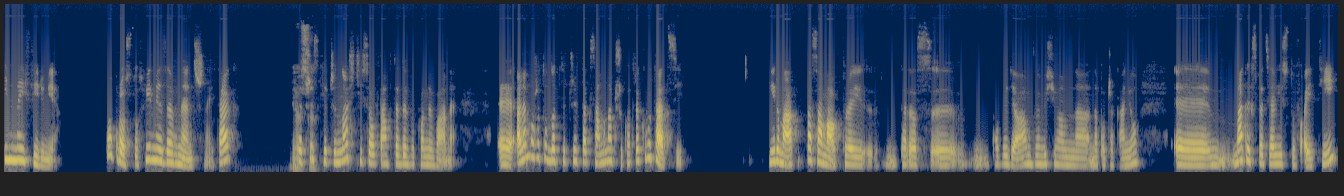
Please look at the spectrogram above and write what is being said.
innej firmie. Po prostu firmie zewnętrznej, tak? Te Jasne. wszystkie czynności są tam wtedy wykonywane. ale może to dotyczyć tak samo na przykład rekrutacji. Firma, ta sama, o której teraz powiedziałam, wymyśliłam na, na poczekaniu, ma tych specjalistów IT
